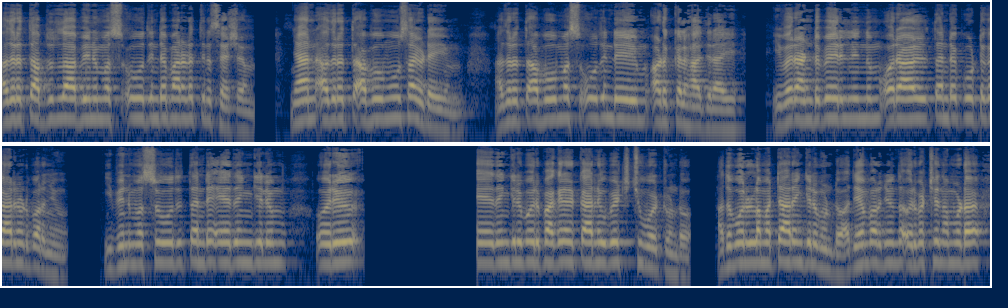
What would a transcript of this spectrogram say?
അതിർത്ത് അബ്ദുല്ല ബിൻ മസൂദിന്റെ മരണത്തിന് ശേഷം ഞാൻ അതിർത്ത് അബു മൂസയുടെയും അതിർത്ത് അബു മസൂദിന്റെയും അടുക്കൽ ഹാജരായി. ഇവർ രണ്ടുപേരിൽ നിന്നും ഒരാൾ തന്റെ കൂട്ടുകാരനോട് പറഞ്ഞു ഇബിൻ മസൂദ് തന്റെ ഏതെങ്കിലും ഒരു ഏതെങ്കിലും ഒരു പകരക്കാരനെ ഉപേക്ഷിച്ചു പോയിട്ടുണ്ടോ? അതുപോലുള്ള മറ്റാരെങ്കിലും ഉണ്ടോ? അദ്ദേഹം പറഞ്ഞു ഒരുപക്ഷെ നമ്മുടെ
